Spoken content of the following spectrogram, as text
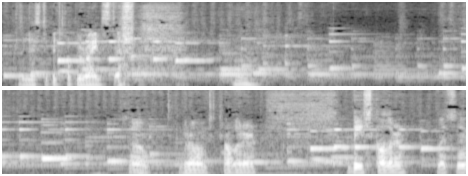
because of the stupid copyright stuff. so, ground color, base color, let's see.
